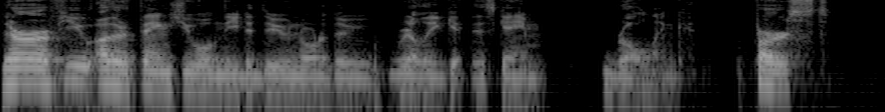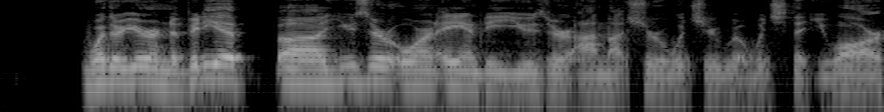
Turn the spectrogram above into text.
There are a few other things you will need to do in order to really get this game rolling. First, whether you're a NVIDIA uh, user or an AMD user, I'm not sure which you which that you are.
